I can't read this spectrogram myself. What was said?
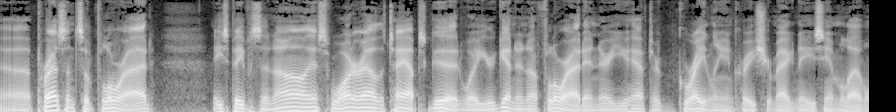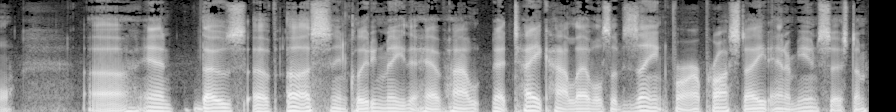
uh, presence of fluoride. These people said, "Oh, this water out of the tap's good." Well, you're getting enough fluoride in there. You have to greatly increase your magnesium level. Uh, and those of us, including me, that have high that take high levels of zinc for our prostate and immune system,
